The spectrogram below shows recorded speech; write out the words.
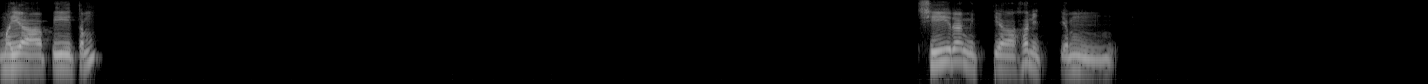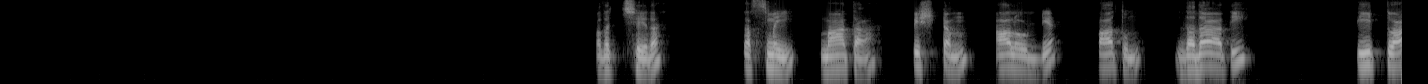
ಮಯಾ ಪೀತಂ ಕ್ಷೀರಮಿತ್ಯಾಹ ನಿತ್ಯಂ ಪದಚ್ಛೇದ ತಸ್ಮೈ ಮಾತಾ ಪಿಷ್ಟಂ ಆಲೋಡ್ಯ ಪಾತುಂ ದದಾತಿ ಪೀತ್ವಾ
